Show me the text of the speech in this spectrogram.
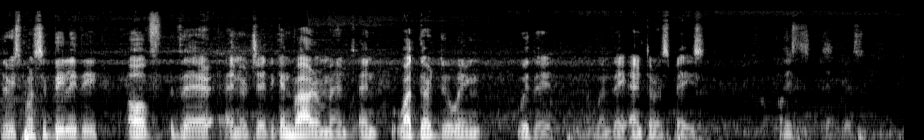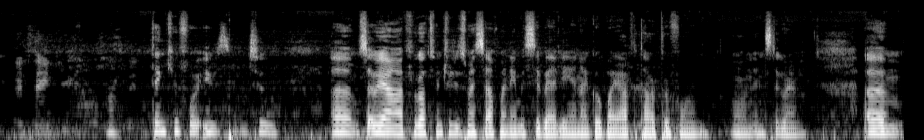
the responsibility of their energetic environment and what they're doing with it when they enter a space. This. And thank you. thank you for using too. Um, so yeah, I forgot to introduce myself. My name is Sibeli, and I go by Avatar Perform on Instagram. Um,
